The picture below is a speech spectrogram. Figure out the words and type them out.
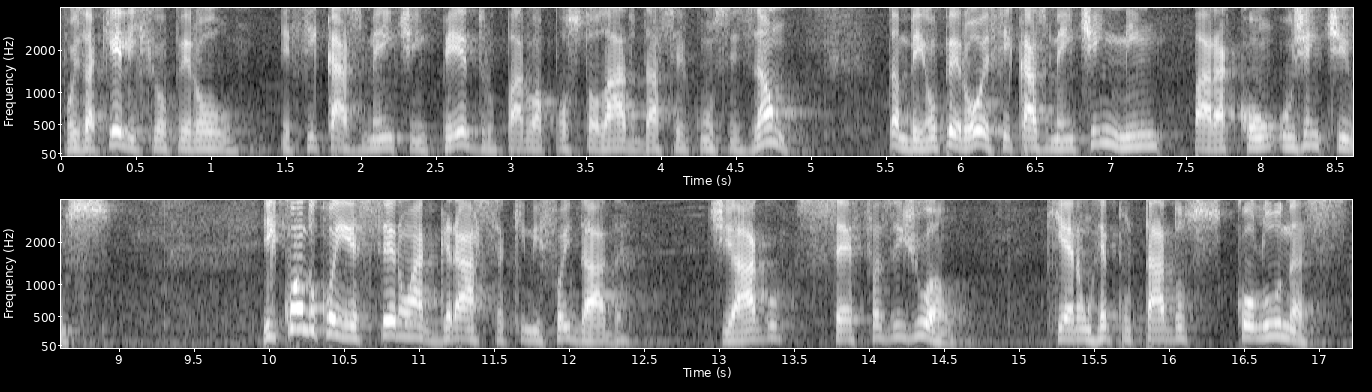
pois aquele que operou eficazmente em Pedro para o apostolado da circuncisão, também operou eficazmente em mim para com os gentios. E quando conheceram a graça que me foi dada, Tiago, Cefas e João, que eram reputados colunas,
